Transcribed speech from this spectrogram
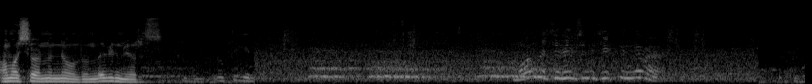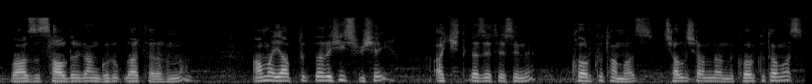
Amaçlarının ne olduğunu da bilmiyoruz. Muhammed sen hepsini çektin değil mi? Bazı saldırgan gruplar tarafından. Ama yaptıkları hiçbir şey Akit gazetesini korkutamaz, çalışanlarını korkutamaz.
